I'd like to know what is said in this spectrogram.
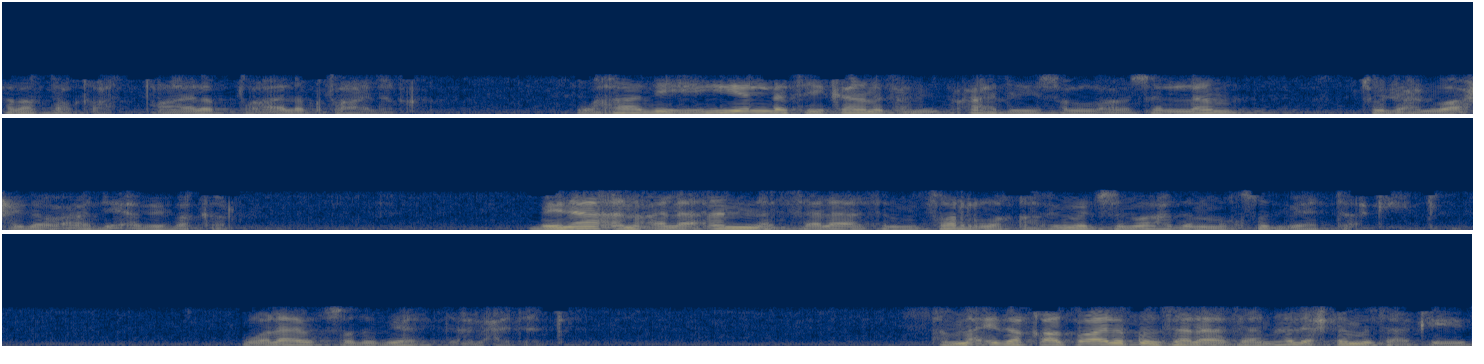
ثلاث طلقات. طالق طالق طالق. وهذه هي التي كانت عن عهده صلى الله عليه وسلم تجعل واحدة وعهد أبي بكر. بناء على أن الثلاث المفرقة في مجلس واحد المقصود بها التأكيد. ولا يقصد بها العدد. أما إذا قال طالق ثلاثا هل يحتمل تأكيد؟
